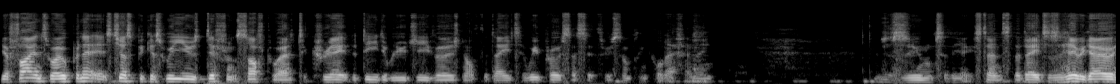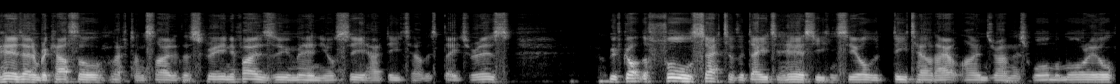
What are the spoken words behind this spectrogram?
You're fine to open it. It's just because we use different software to create the DWG version of the data. We process it through something called FME. Just zoom to the extent of the data. So here we go. Here's Edinburgh Castle, left-hand side of the screen. If I zoom in, you'll see how detailed this data is. We've got the full set of the data here, so you can see all the detailed outlines around this war memorial.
